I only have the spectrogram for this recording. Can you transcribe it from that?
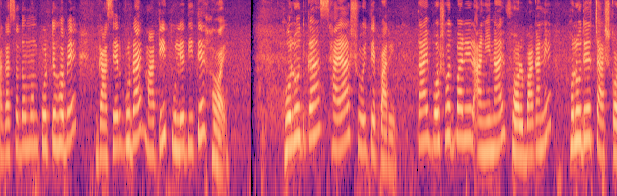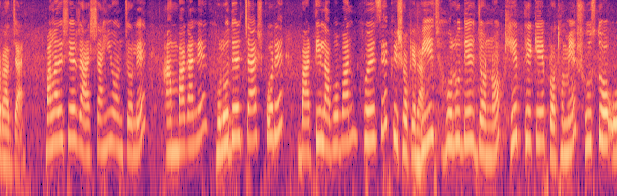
আগাছা দমন করতে হবে। গাছের গোড়ায় মাটি তুলে দিতে হয়। হলুদ গাছ ছায়া সইতে পারে, তাই বসতবাড়ির আঙিনায় ফল বাগানে হলুদের চাষ করা যায়। বাংলাদেশের রাজশাহী অঞ্চলে আমবাগানে হলুদের চাষ করে বাড়তি লাভবান হয়েছে কৃষকেরা। বীজ হলুদের জন্য ক্ষেত থেকে প্রথমে সুস্থ ও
